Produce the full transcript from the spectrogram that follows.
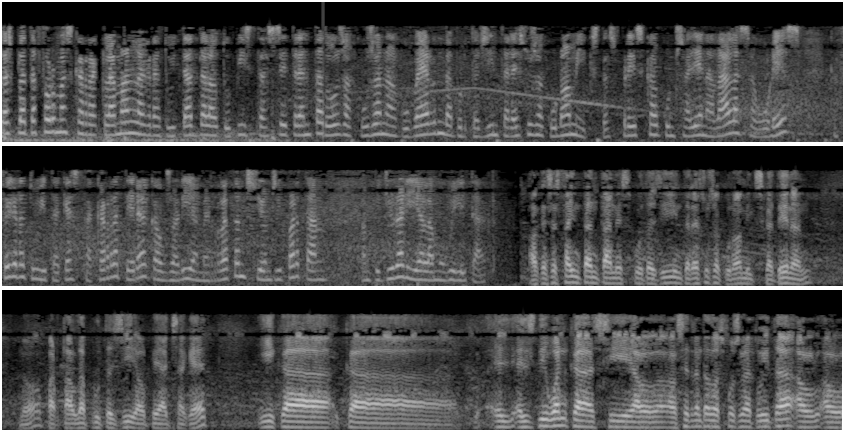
Les plataformes que reclamen la gratuïtat de l'autopista C32 acusen el govern de protegir interessos econòmics després que el conseller Nadal assegurés que fer gratuïta aquesta carretera causaria més retencions i, per tant, empitjoraria la mobilitat. El que s'està intentant és protegir interessos econòmics que tenen no? per tal de protegir el peatge aquest i que, que ells, ells diuen que si el, el C32 fos gratuïta el, el,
